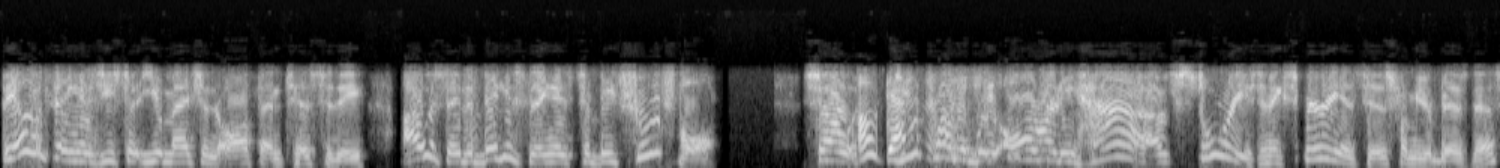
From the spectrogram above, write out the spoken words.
The other thing is you said you mentioned authenticity. I would say the biggest thing is to be truthful. So oh, you probably already have stories and experiences from your business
